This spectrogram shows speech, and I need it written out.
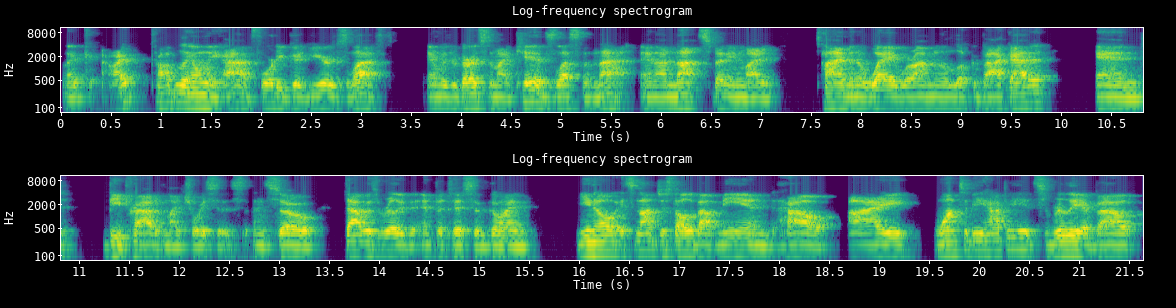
like i probably only have 40 good years left and with regards to my kids, less than that. And I'm not spending my time in a way where I'm going to look back at it and be proud of my choices. And so that was really the impetus of going, you know, it's not just all about me and how I want to be happy. It's really about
